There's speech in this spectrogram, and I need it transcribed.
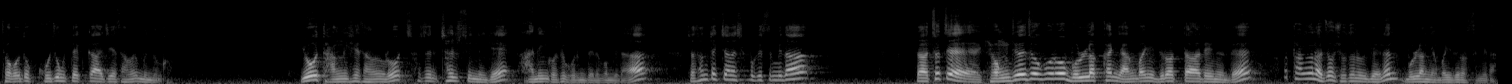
적어도 고종 때까지의 상을 묻는 거. 요 당시의 상으로 찾을, 찾을 수 있는 게 아닌 것을 고르면 되는 겁니다. 자, 선택지 하나씩 보겠습니다. 자, 첫째, 경제적으로 몰락한 양반이 늘었다 돼 있는데 어, 당연하죠. 조선 후기에는 몰락 양반이 늘었습니다.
